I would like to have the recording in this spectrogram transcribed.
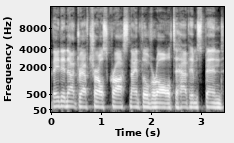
they did not draft Charles Cross ninth overall to have him spend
